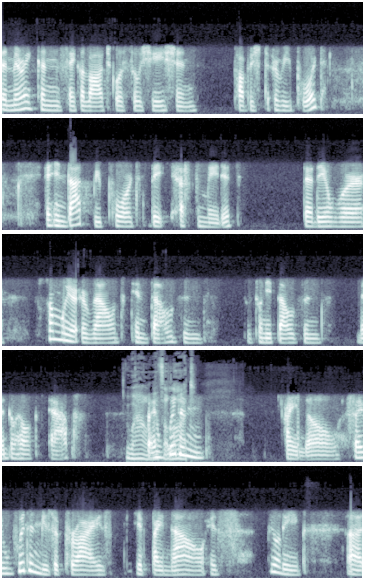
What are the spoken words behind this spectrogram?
American Psychological Association published a report. And in that report, they estimated that there were somewhere around 10,000 to 20,000 mental health apps Wow, that's I wouldn't, a lot. I know. So I wouldn't be surprised if by now it's really uh,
